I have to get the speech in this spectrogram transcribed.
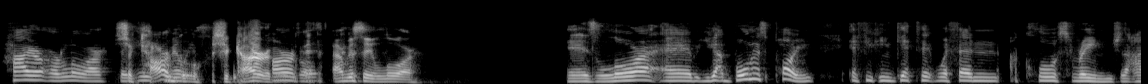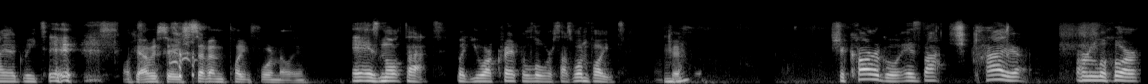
higher or lower than 8 Chicago? million? Chicago. Chicago I'm gonna say lower. Is lower. Um, you get a bonus point if you can get it within a close range that I agree to. Okay, I would say 7.4 million. It is not that, but you are correctly lower, so that's one point. Okay. Mhm. Chicago is that higher or lower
